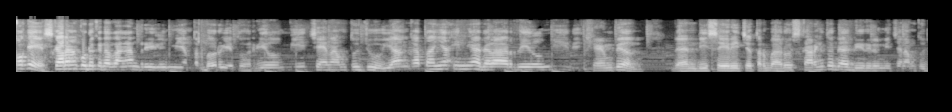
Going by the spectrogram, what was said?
Oke, sekarang aku udah kedatangan Realme yang terbaru yaitu Realme C67 yang katanya ini adalah Realme di Champion dan di seri C terbaru sekarang itu ada di Realme C67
